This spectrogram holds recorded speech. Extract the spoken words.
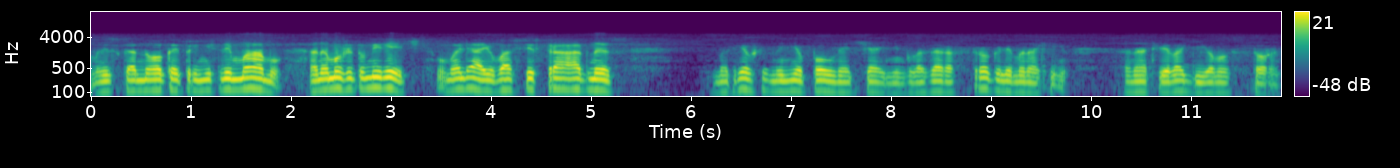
Мы с Канокой принесли маму. Она может умереть. Умоляю вас, сестра Агнес. Смотревшие на нее полные отчаяния глаза растрогали монахиню. Она отвела Гийома в сторону.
